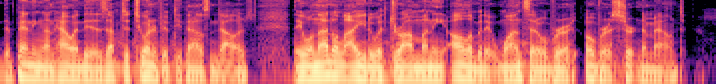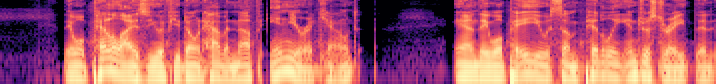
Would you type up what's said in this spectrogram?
depending on how it is, up to $250,000. They will not allow you to withdraw money, all of it at once, at over, over a certain amount. They will penalize you if you don't have enough in your account. And they will pay you some piddly interest rate that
